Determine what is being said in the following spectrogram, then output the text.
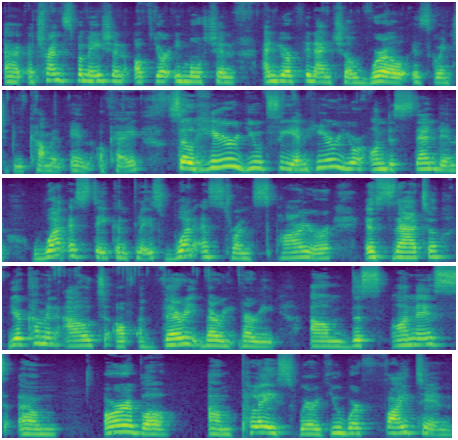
a, a transformation of your emotion and your financial world is going to be coming in. Okay, so here you see and here you're understanding what has taken place, what has transpired is that you're coming out of a very, very, very um, dishonest, um, horrible um, place where you were fighting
